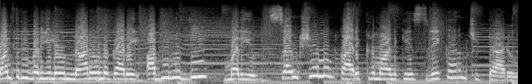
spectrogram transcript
మంత్రివర్యులు నారాయణ గారి అభివృద్ధి మరియు సంక్షేమం కార్యక్రమానికి శ్రీకారం చుట్టారు.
